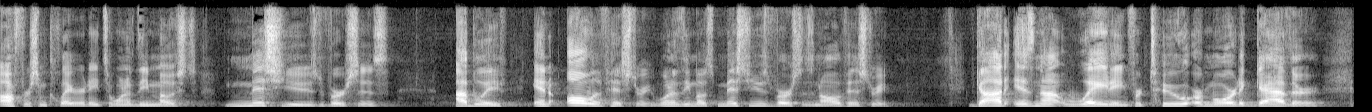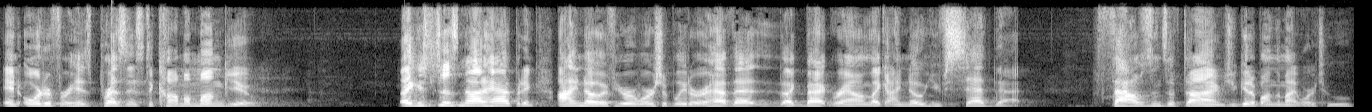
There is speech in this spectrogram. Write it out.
offer some clarity to one of the most misused verses, I believe, in all of history, one of the most misused verses in all of history. God is not waiting for two or more to gather in order for his presence to come among you. Like it's just not happening. I know if you're a worship leader or have that like background, like I know you've said that thousands of times. You get up on the mic where two,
